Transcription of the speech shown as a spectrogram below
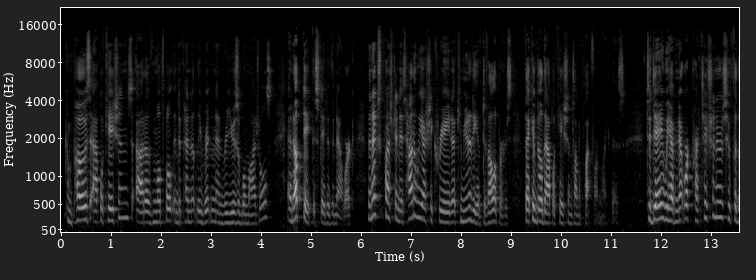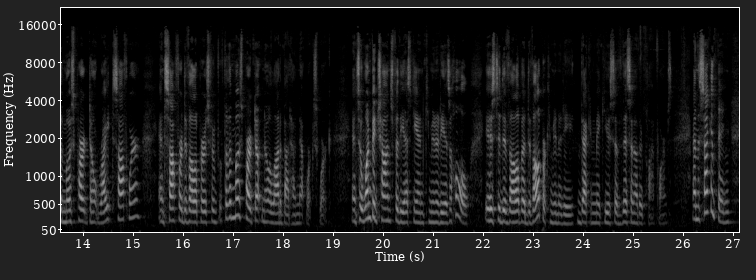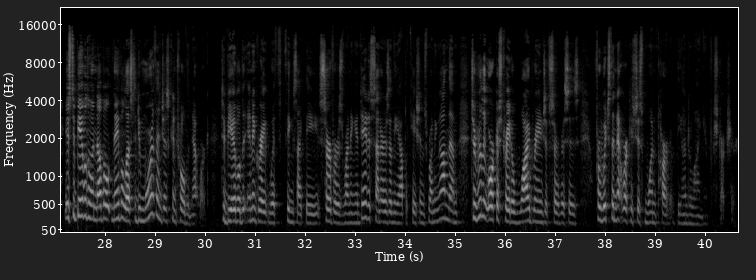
compose applications out of multiple independently written and reusable modules, and update the state of the network. The next question is how do we actually create a community of developers that can build applications on a platform like this? Today, we have network practitioners who, for the most part, don't write software, and software developers who, for the most part, don't know a lot about how networks work. And so, one big challenge for the SDN community as a whole is to develop a developer community that can make use of this and other platforms. And the second thing is to be able to enable, enable, us to do more than just control the network, to be able to integrate with things like the servers running in data centers and the applications running on them to really orchestrate a wide range of services for which the network is just one part of the underlying infrastructure.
